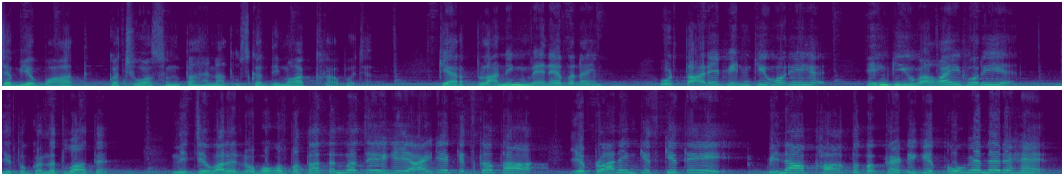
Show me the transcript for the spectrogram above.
जब ये बात कछुआ सुनता है ना तो उसका दिमाग खराब हो जाता है। कि यार प्लानिंग मैंने बनाई और तारीफ़ इनकी हो रही है, इनकी वाहवाही हो रही है। ये तो गलत बात है। नीचे वाले लोगों को पता चलना चाहिए कि आइडिया किसका था, ये प्लानिंग किसकी थी। बिना फालतू को क्रेडिट के कौवे ले रहे हैं।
